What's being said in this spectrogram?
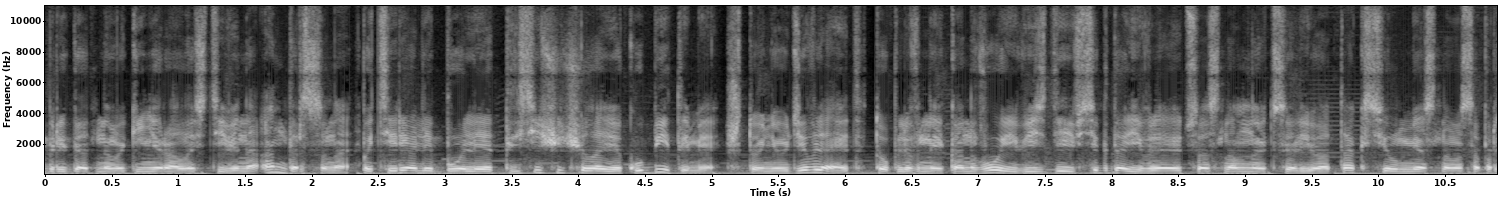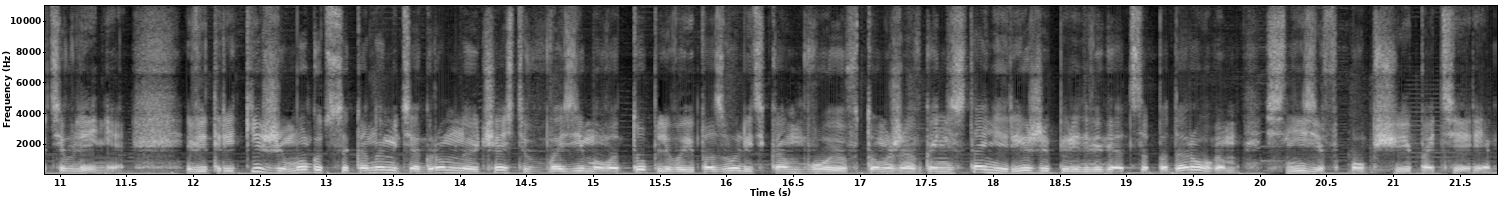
бригадного генерала Стивена Андерсона, потеряли более тысячи человек убитыми, что не удивляет. Топливные конвои везде и всегда являются основной целью атак сил местного сопротивления. Ветряки же могут сэкономить огромную часть ввозимого топлива и позволить конвою в том же Афганистане реже передвигаться по дорогам, снизив общие потери.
